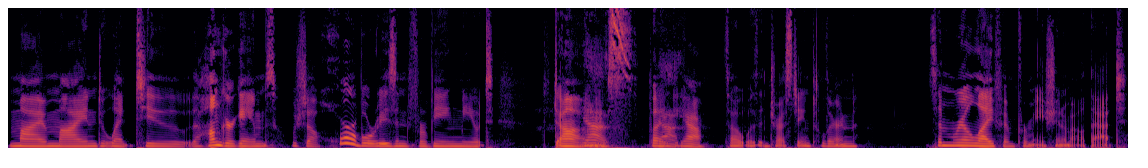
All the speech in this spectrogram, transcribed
my mind went to the Hunger Games, which is a horrible reason for being mute. Um, yes, But yeah. yeah. so it was interesting to learn some real life information about that.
